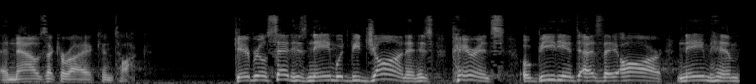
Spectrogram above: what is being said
and now Zechariah can talk. Gabriel said his name would be John, and his parents, obedient as they are, name him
